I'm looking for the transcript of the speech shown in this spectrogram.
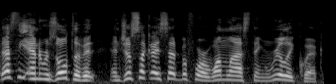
that's the end result of it. And just like I said before, one last thing, really quick,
